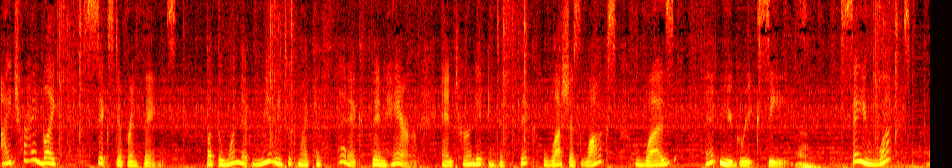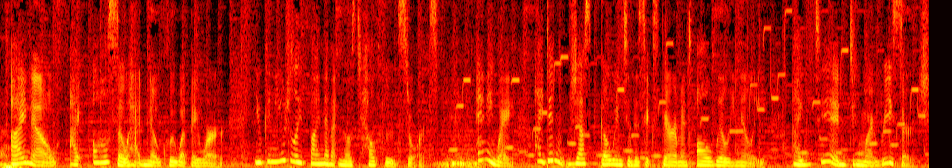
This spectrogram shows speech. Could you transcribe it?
I tried like six different things, but the one that really took my pathetic thin hair and turned it into thick, luscious locks was fenugreek seeds. Say what? I know, I also had no clue what they were. You can usually find them at most health food stores. Anyway, I didn't just go into this experiment all willy nilly. I did do my research.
